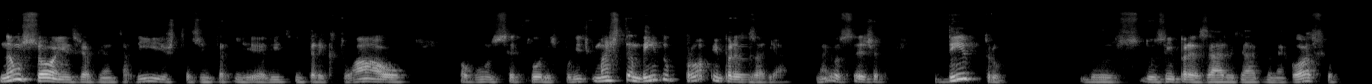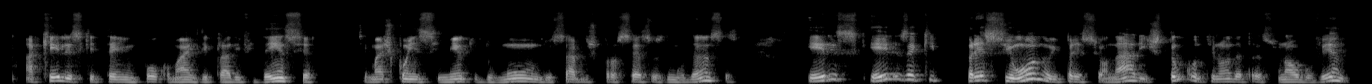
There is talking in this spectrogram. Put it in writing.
não só entre ambientalistas, elite intelectual, alguns setores políticos, mas também do próprio empresariado. Né? Ou seja, dentro dos, dos empresários de agronegócio, aqueles que têm um pouco mais de clarividência tem mais conhecimento do mundo sabe dos processos de mudanças, eles, eles é que pressionam e pressionaram, e estão continuando a pressionar o governo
